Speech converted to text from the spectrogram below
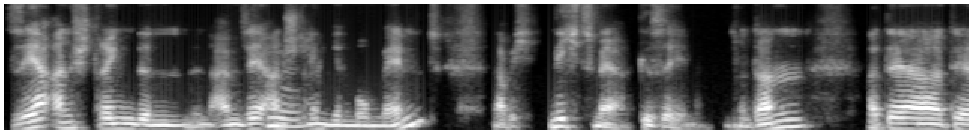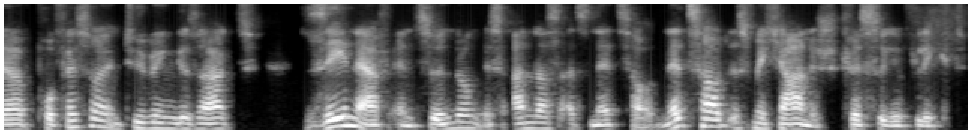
sehr anstrengenden, in einem sehr hm. anstrengenden Moment. Da habe ich nichts mehr gesehen. Und dann hat der, der Professor in Tübingen gesagt, Sehnerventzündung ist anders als Netzhaut. Netzhaut ist mechanisch, kriegst du geflickt.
